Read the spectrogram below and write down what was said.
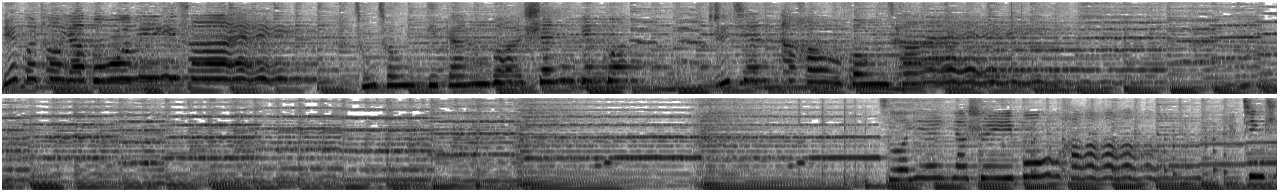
别过头呀不理睬，匆匆地赶我身边过，只见他好风采。今天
